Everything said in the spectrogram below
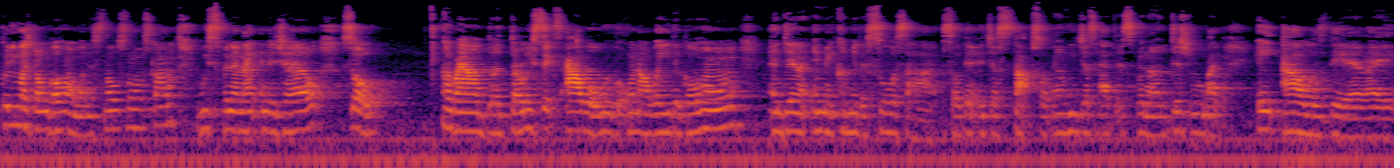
pretty much don't go home when the snowstorms come. We spend the night in the jail. So around the 36 hour, we were on our way to go home, and then an inmate committed suicide. So then it just stopped. So then we just had to spend an additional like eight hours there. Like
